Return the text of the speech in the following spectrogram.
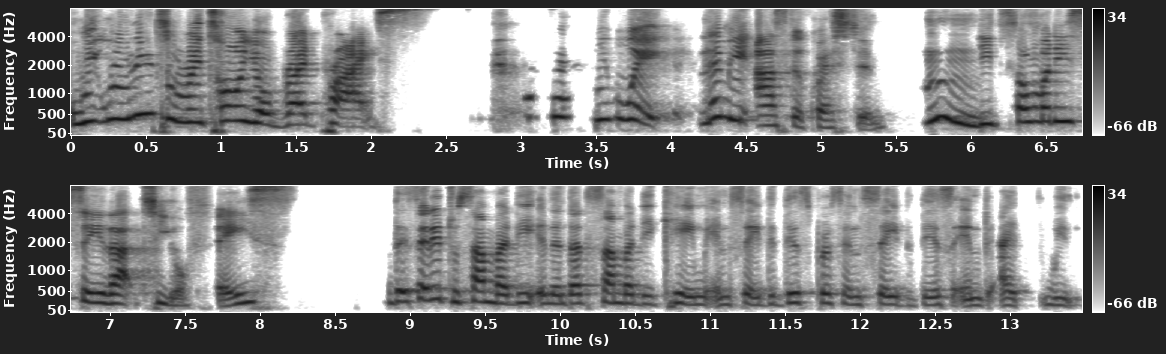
we, we need to return your bride price. Wait, let me ask a question. Mm. Did somebody say that to your face? They said it to somebody, and then that somebody came and said, "This person said this," and I we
